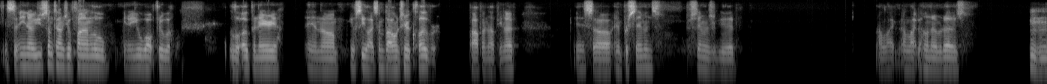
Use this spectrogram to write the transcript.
it's you know, you sometimes you'll find little, you know, you'll walk through a little open area, and um, you'll see like some volunteer clover popping up. You know, it's uh, and persimmons. Persimmons are good. I like I like to hunt over those. hmm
